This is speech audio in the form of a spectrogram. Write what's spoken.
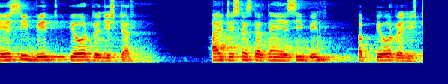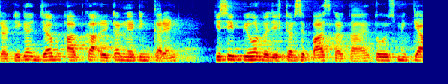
एसी विद प्योर रजिस्टर आज डिस्कस करते हैं AC with a pure resistor ठीक है? जब आपका अल्टरनेटिंग करंट किसी प्योर रजिस्टर से पास करता है तो उसमें क्या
